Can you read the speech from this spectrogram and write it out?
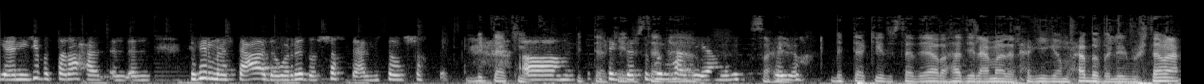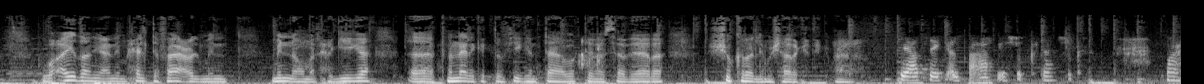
يعني يجيب الصراحة الكثير من السعادة والرضا الشخصي على المستوى الشخصي. بالتأكيد. بالتأكيد تقدر تقول هذه يعني. صحيح. أيوه. بالتأكيد أستاذ يارا هذه الأعمال الحقيقة محببة للمجتمع وأيضا يعني محل تفاعل من منهم الحقيقة. آه، أتمنى لك التوفيق. انتهى وقتنا أستاذ يارا شكرا لمشاركتك معنا. يعطيك ألف عافية. شكرا شكرا. مع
